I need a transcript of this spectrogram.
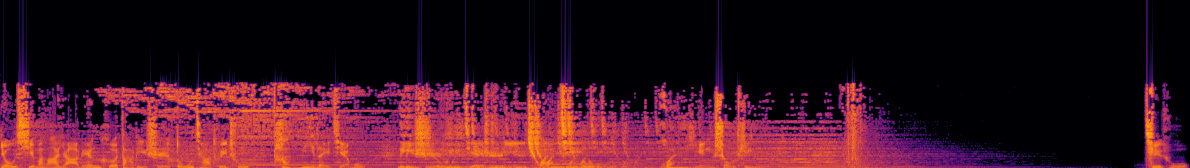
由喜马拉雅联合大历史独家推出探秘类节目《历史未解之谜全记录》，欢迎收听。起初，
